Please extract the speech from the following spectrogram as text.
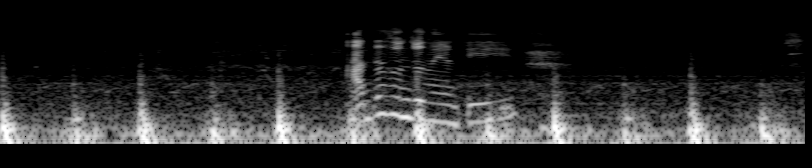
앉아서 운전해야지. 역시.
